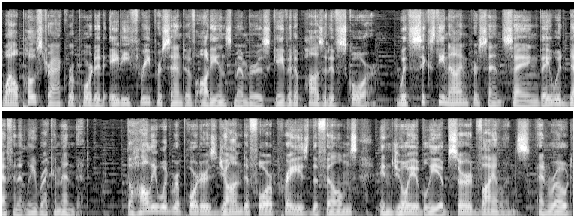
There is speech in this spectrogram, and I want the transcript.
while PostTrak reported 83% of audience members gave it a positive score, with 69% saying they would definitely recommend it. The Hollywood Reporter's John DeFore praised the film's enjoyably absurd violence and wrote,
